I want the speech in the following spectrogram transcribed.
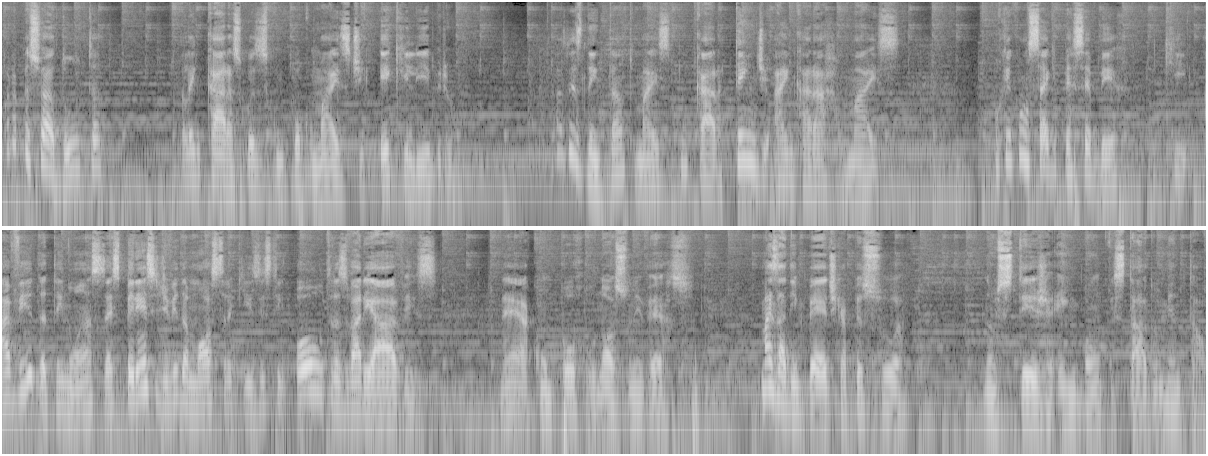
Quando a pessoa é adulta, ela encara as coisas com um pouco mais de equilíbrio. Às vezes nem tanto, mas encara, tende a encarar mais porque consegue perceber que a vida tem nuances, a experiência de vida mostra que existem outras variáveis né, a compor o nosso universo. Mas nada impede que a pessoa não esteja em bom estado mental.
